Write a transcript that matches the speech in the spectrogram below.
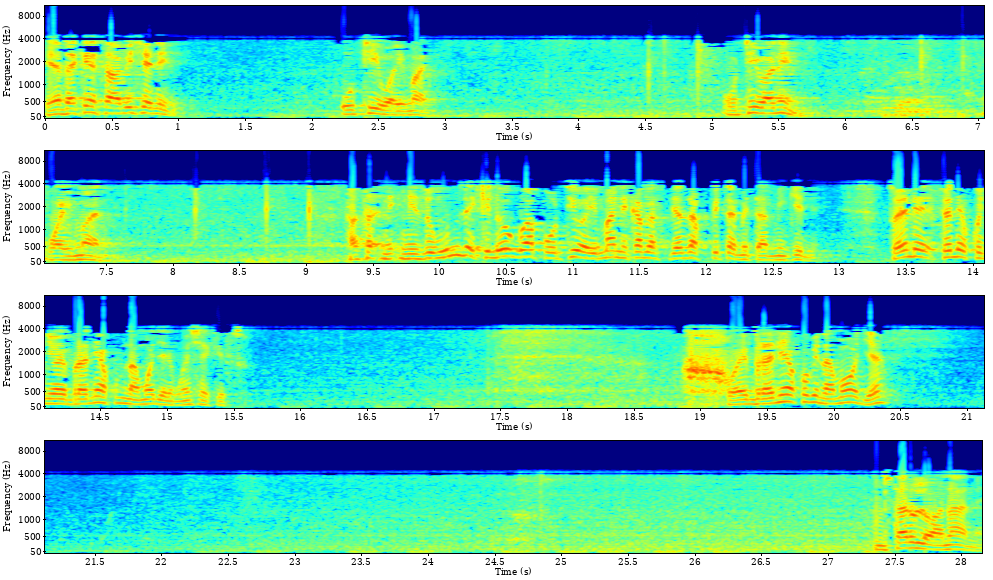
inatakiwa isababishe nini? Utii wa imani. Utii wa nini? Wa imani. Sasa nizungumze kidogo hapo utii wa imani kabla sijaanza kupita mita mingine tuende twende kwenye waibrania kumi na moja nikuonyeshe kitu. Waibrania kumi na moja. Mstari ule wa nane.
